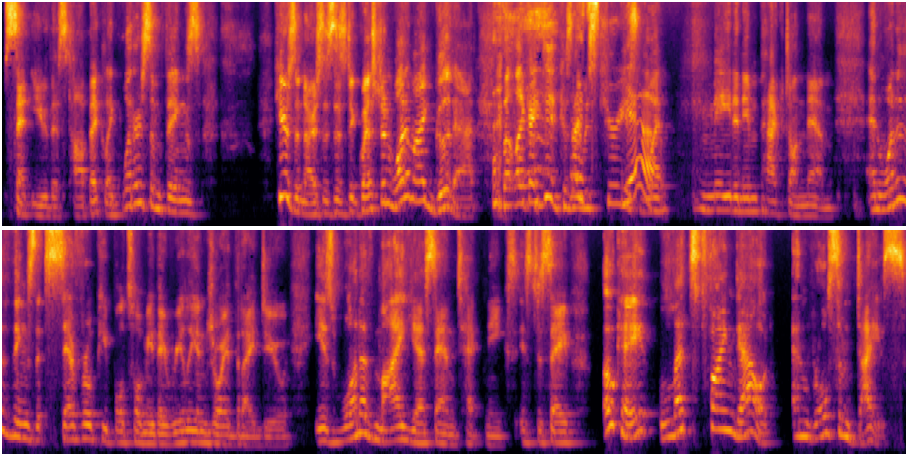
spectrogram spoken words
sent you this topic, like what are some things here's a narcissistic question, what am I good at? But like I did because I was curious Yeah. what made an impact on them. And one of the things that several people told me they really enjoyed that I do is one of my yes and techniques is to say, okay, let's find out and roll some dice.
